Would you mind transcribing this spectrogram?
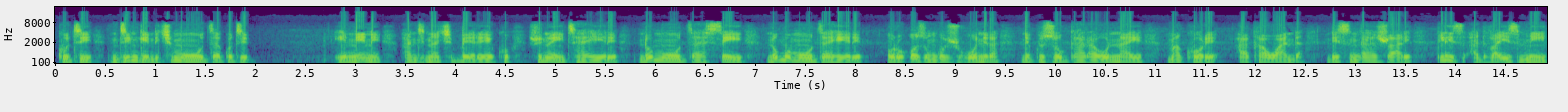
kuti ndinge ndichimuudza kuti inini handina chibereko. Zvinoita here? Ndomuudza sei? Ndombomuudza here? Oro ozongozvionera nekuzogarawo naye makore akawanda ndisingazvari. Please advise me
